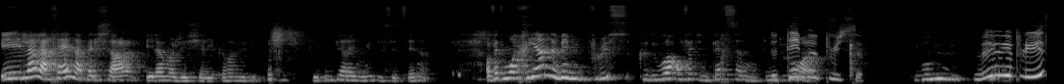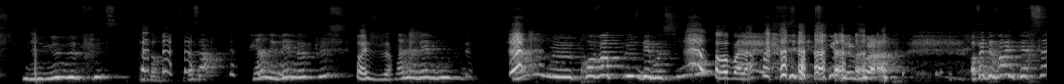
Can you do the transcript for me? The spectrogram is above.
Et là, la reine appelle Charles. Et là, moi, j'ai chialé comme un bébé. J'étais hyper émue de cette scène. En fait, moi, rien ne m'émue plus que de voir en fait une personne. Ne t'émeut plus. Qui m'émeut. Me plus. Qui m'émeut plus. Attends, c'est pas ça? Rien ne m'émeut plus. Ouais, c'est ça. Rien ne m'émouve. Rien ne me provoque plus d'émotion Oh, voilà. que de voir. En fait, de voir une personne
